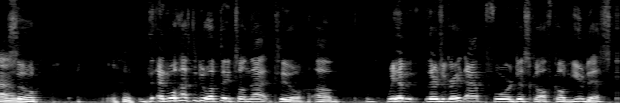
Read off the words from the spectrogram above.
Um, So, and we'll have to do updates on that too. Um, we have there's a great app for disc golf called UDisc.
